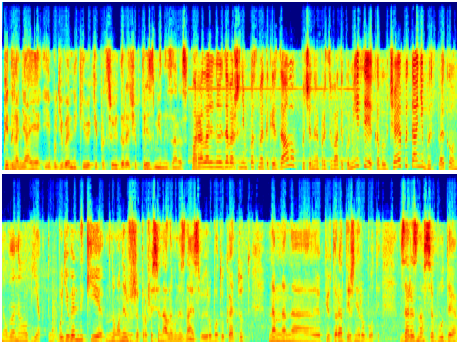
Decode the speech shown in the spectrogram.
підганяє і будівельників, які працюють, до речі, в три зміни зараз. Паралельно із завершенням косметики залу починає працювати комісія, яка вивчає питання безпеки оновленого об'єкту. Будівельники, ну вони вже професіонали, вони знають свою роботу. Кажуть, тут нам на, на півтора тижні роботи. Зараз на все буде,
